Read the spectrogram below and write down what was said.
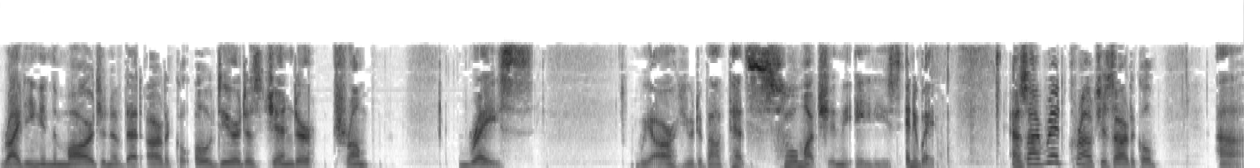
writing in the margin of that article, oh dear, does gender trump race? We argued about that so much in the 80s. Anyway, as I read Crouch's article, uh,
